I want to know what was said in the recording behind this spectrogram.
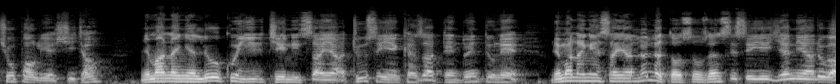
ချိုးဖောက်လျက်ရှိကြောင်းမြန်မာနိုင်ငံလူ့အခွင့်အရေးအခြေအနေဆိုင်ရာအထူးစီရင်ခန်းစာတင်သွင်းသူနဲ့မြန်မာနိုင်ငံဆိုင်ရာလွတ်လပ်သောစုံစမ်းစစ်ဆေးရေးရန်ရာတို့က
